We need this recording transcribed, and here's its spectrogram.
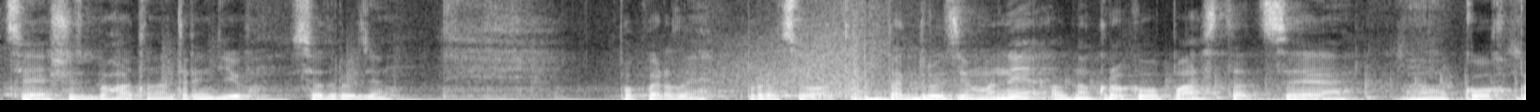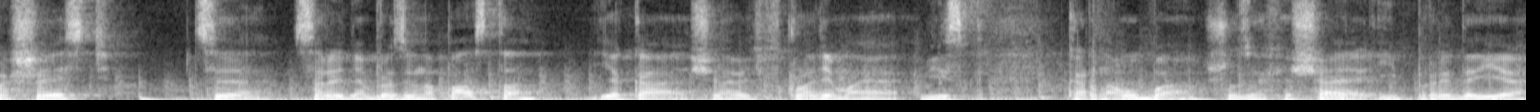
це щось багато натрендів. Все, друзі. Поперли працювати. Так, друзі, в мене однокрокова паста це е, Koch P6. Це середня абразивна паста, яка ще навіть в складі має віск карнауба, що захищає і придає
